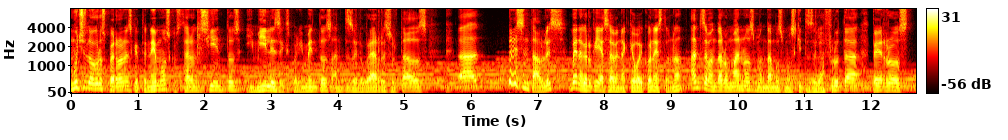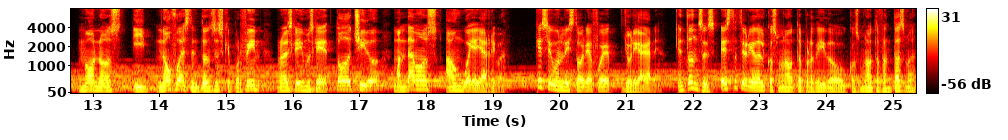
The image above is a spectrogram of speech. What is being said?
Muchos logros perrones que tenemos costaron cientos y miles de experimentos antes de lograr resultados uh, presentables. Bueno, creo que ya saben a qué voy con esto, ¿no? Antes de mandar humanos, mandamos mosquitos de la fruta, perros, monos, y no fue hasta entonces que por fin, una vez que vimos que todo chido, mandamos a un güey allá arriba, que según la historia fue Yuri Gagarin. Entonces, esta teoría del cosmonauta perdido o cosmonauta fantasma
